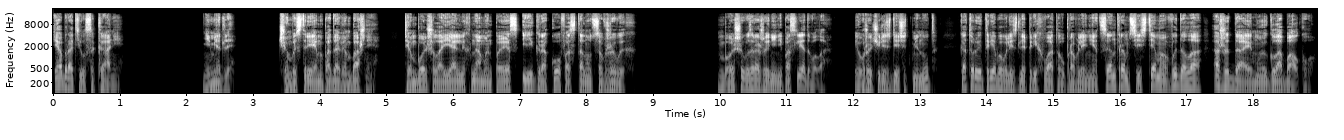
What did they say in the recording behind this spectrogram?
и обратился к Ани. «Немедли. Чем быстрее мы подавим башни, тем больше лояльных нам НПС и игроков останутся в живых». Больше возражений не последовало, и уже через 10 минут, которые требовались для перехвата управления центром, система выдала ожидаемую глобалку.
